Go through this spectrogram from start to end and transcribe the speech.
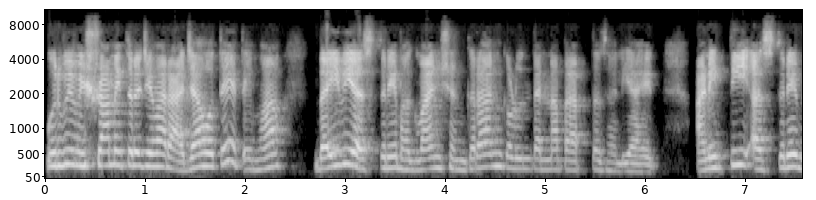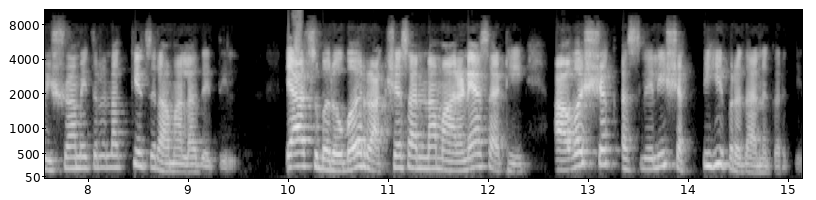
पूर्वी विश्वामित्र जेव्हा राजा होते तेव्हा दैवी अस्त्रे भगवान शंकरांकडून त्यांना प्राप्त झाली आहेत. आणि ती अस्त्रे विश्वामित्र नक्कीच रामाला देतील. त्याचबरोबर राक्षसांना मारण्यासाठी आवश्यक असलेली शक्तीही प्रदान करतील.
